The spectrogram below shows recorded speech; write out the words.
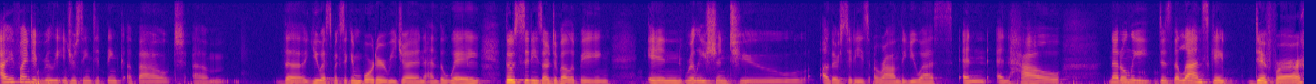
I find it really interesting to think about um, the US Mexican border region and the way those cities are developing in relation to other cities around the US and, and how not only does the landscape differ,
